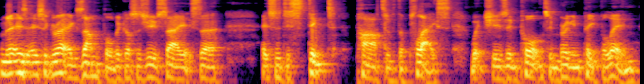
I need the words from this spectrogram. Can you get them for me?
I mean, it is, it's a great example because, as you say, it's a it's a distinct part of the place, which is important in bringing people in.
